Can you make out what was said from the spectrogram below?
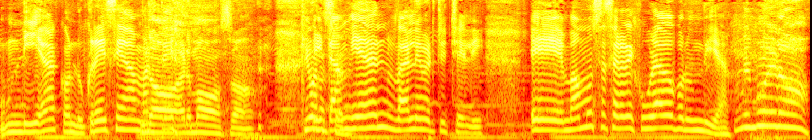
un día con Lucrecia Martel. No, hermoso. ¿Qué van y a hacer? también Vale Bertuccelli. Eh, vamos a ser de jurado por un día. ¡Me muero!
